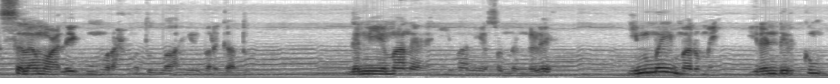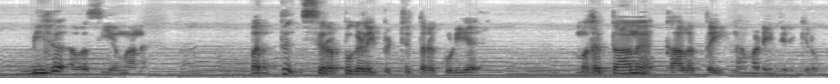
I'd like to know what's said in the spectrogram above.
அஸ்லாம் வலைக்கும் வரமத்துல்லாஹி வபரகாத்து கண்ணியமான ஈமானிய சொந்தங்களே இம்மை மறுமை இரண்டிற்கும் மிக அவசியமான பத்து சிறப்புகளை பெற்றுத்தரக்கூடிய மகத்தான காலத்தை நாம் அடைந்திருக்கிறோம்.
